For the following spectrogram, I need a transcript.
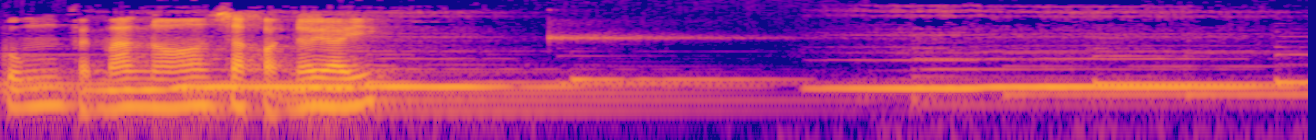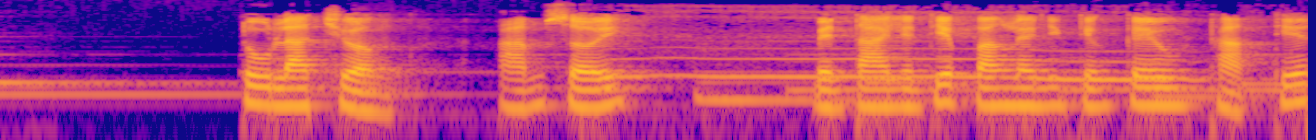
Cũng phải mang nó ra khỏi nơi ấy. Tu La Trường, Ám sới Bên tai liên tiếp vang lên những tiếng kêu thảm thiết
